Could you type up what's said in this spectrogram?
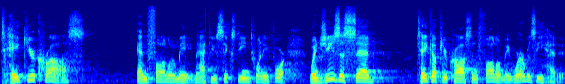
take your cross, and follow me. Matthew 16, 24. When Jesus said, Take up your cross and follow me, where was he headed?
